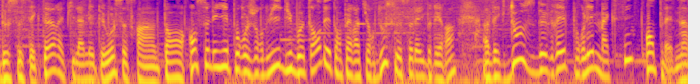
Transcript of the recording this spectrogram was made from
de ce secteur. Et puis la météo, ce sera un temps ensoleillé pour aujourd'hui, du beau temps, des températures douces. Le soleil brillera avec 12 degrés pour les maxi en pleine.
